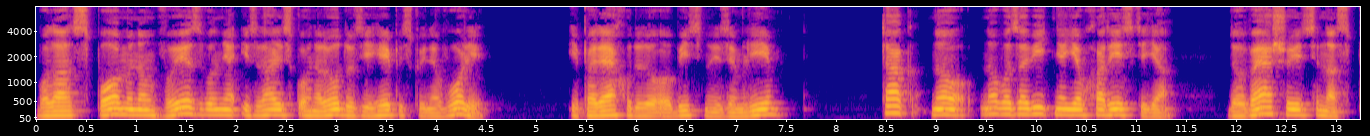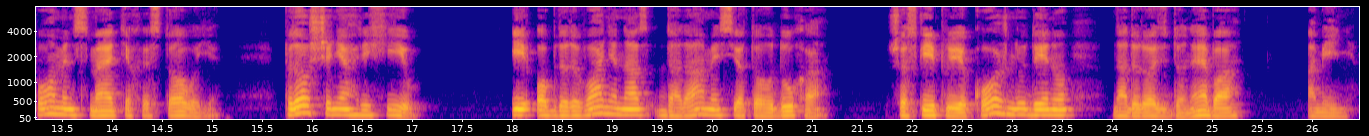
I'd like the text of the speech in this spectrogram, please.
була споменом визволення ізраїльського народу з єгипетської неволі і переходу до обіцяної землі, так новозавітня Євхаристія довершується на спомин смерті Христової, прощення гріхів і обдарування нас дарами Святого Духа, що скріплює кожну людину на дорозі до неба. Амінь.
